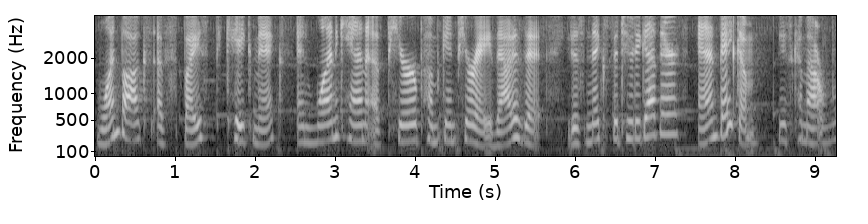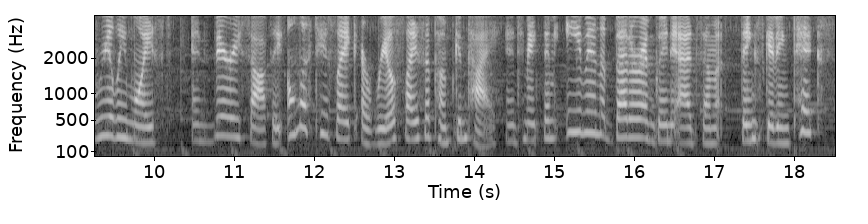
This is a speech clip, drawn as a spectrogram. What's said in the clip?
one box of spiced cake mix, and one can of pure pumpkin puree. That is it. You just mix the two together and bake them. These come out really moist and very soft. They almost taste like a real slice of pumpkin pie. And to make them even better, I'm going to add some Thanksgiving picks.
